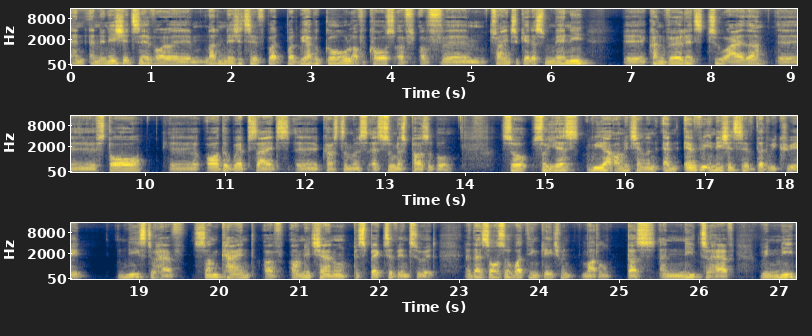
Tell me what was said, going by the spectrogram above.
an, an initiative or um, not initiative, but but we have a goal of, of course of of um, trying to get as many uh, converted to either uh, store uh, or the website's uh, customers as soon as possible. So, so yes, we are omnichannel, and every initiative that we create needs to have some kind of omnichannel perspective into it, and that's also what the engagement model does and need to have. We need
